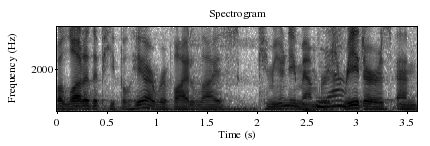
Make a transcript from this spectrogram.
a lot of the people here are Revitalize community members, Yeah. readers, and,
